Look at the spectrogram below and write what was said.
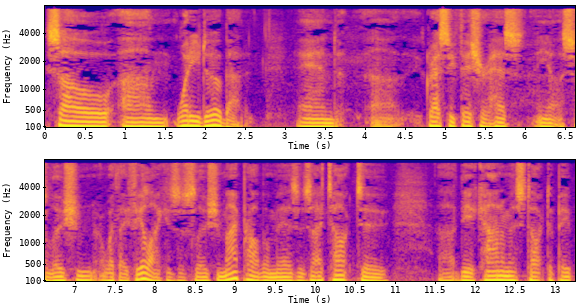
So um, what do you do about it? And uh, Grassley Fischer has you know a solution, or what they feel like is a solution. My problem is, is I talk to uh, the economists, talk to people,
